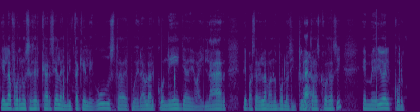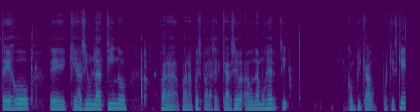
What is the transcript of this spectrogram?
es la forma de acercarse a la hembrita que le gusta, de poder hablar con ella, de bailar, de pasarle la mano por la cintura, todas esas cosas así, en medio del cortejo eh, que hace un latino para, para, pues, para acercarse a una mujer, ¿sí? Complicado, porque es que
